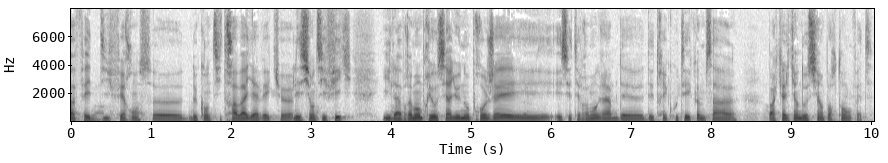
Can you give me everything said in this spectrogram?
pas fait de différence euh, de quand il travaille avec les scientifiques. Il a vraiment pris au sérieux nos projets et, et c'était vraiment agréable d'être écouté comme ça par quelqu'un d'aussi important en fait.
